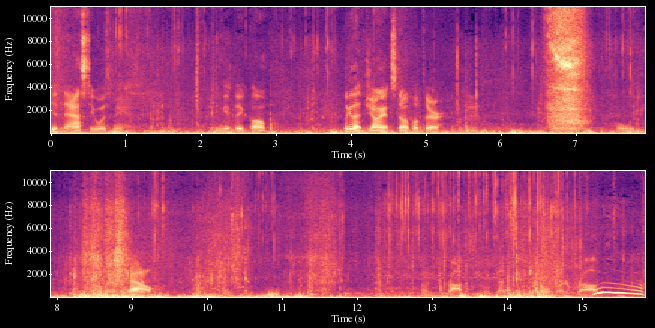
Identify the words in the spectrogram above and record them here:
get nasty with me. Give me a big bump. Look at that giant stump up there. Holy cow. On props, you think that's trolling motor prop. Woo!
